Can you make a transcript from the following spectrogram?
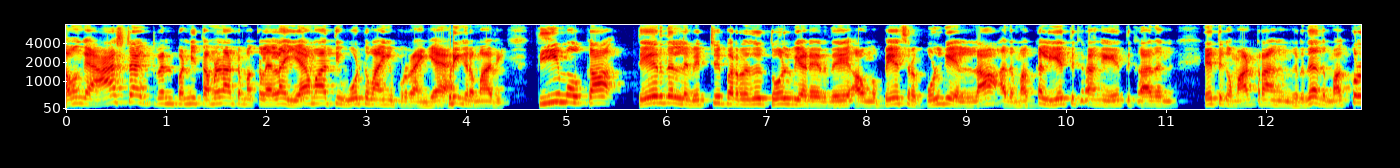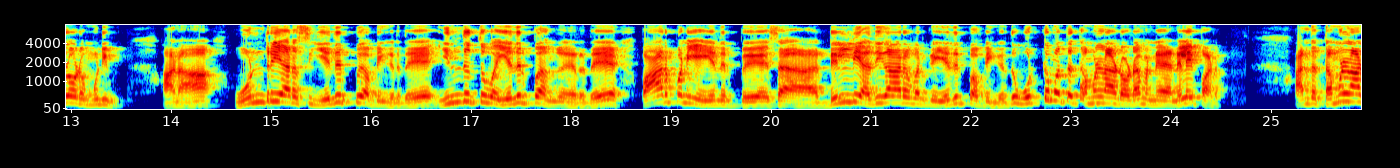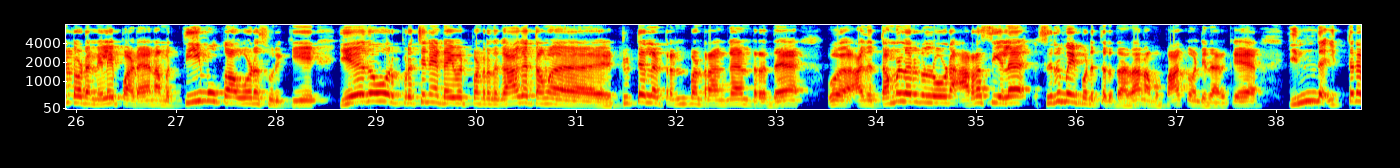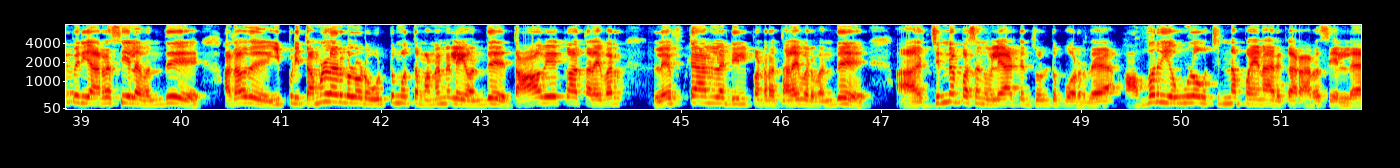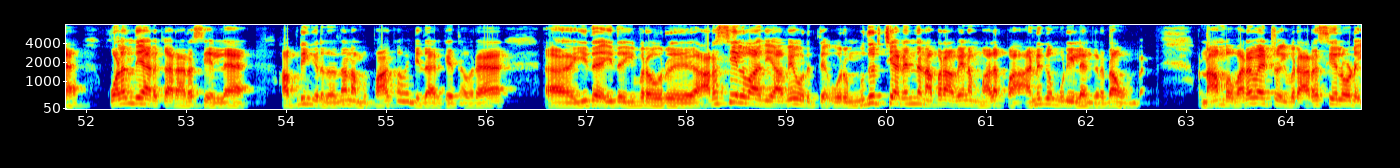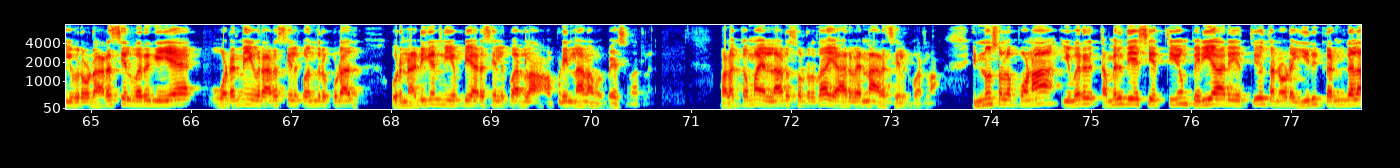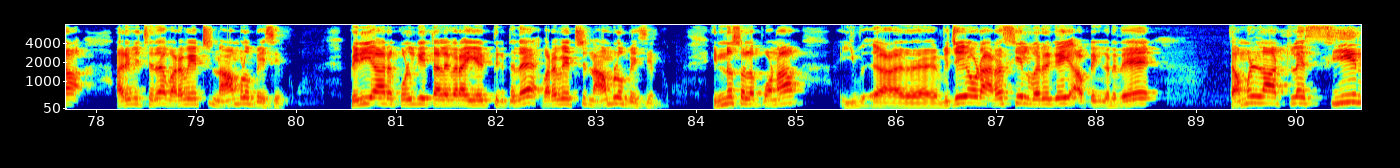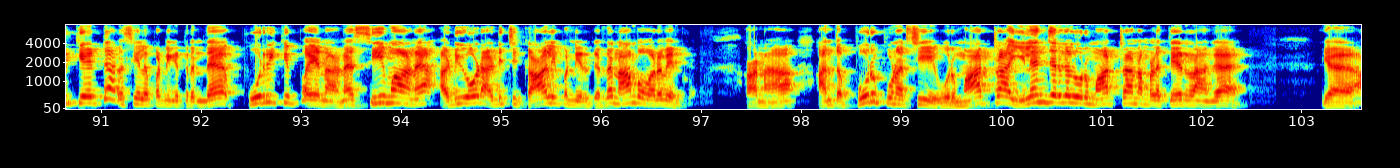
அவங்க ஹேஷ்டேக் ட்ரெண்ட் பண்ணி தமிழ்நாட்டு மக்களை எல்லாம் ஏமாற்றி ஓட்டு வாங்கி போடுறாங்க. அப்படிங்கிற மாதிரி திமுக தேர்தலில் வெற்றி பெறது தோல்வி அடைகிறது அவங்க பேசுகிற கொள்கை எல்லாம் அது மக்கள் ஏற்றுக்கிறாங்க ஏற்றுக்காத ஏற்றுக்க மாட்டுறாங்கங்கிறது அது மக்களோட முடிவு. ஆனால் ஒன்றிய அரசு எதிர்ப்பு அப்படிங்கிறது இந்துத்துவ எதிர்ப்பு அங்கிறது பார்ப்பனிய எதிர்ப்பு ச டெல்லி அதிகார வர்க்க எதிர்ப்பு அப்படிங்கிறது ஒட்டுமொத்த தமிழ்நாடோட நிலைப்பாடு. அந்த தமிழ்நாட்டோட நிலைப்பாடை நம்ம திமுகவோட சுருக்கி ஏதோ ஒரு பிரச்சனையை டைவர்ட் பண்ணுறதுக்காக தம ட்விட்டரில் ட்ரெண்ட் பண்ணுறாங்கன்றத அது தமிழர்களோட அரசியலை சிறுமைப்படுத்துறதா தான் நம்ம பார்க்க வேண்டியதாக இருக்கு. இந்த இத்தனை பெரிய அரசியலை வந்து அதாவது இப்படி தமிழர்களோட ஒட்டுமொத்த மனநிலையை வந்து தாவேகா தலைவர் லெஃப்ட் ஹேண்டில் டீல் பண்ணுற தலைவர் வந்து சின்ன பசங்க விளையாட்டுன்னு சொல்லிட்டு போடுறத அவர் எவ்வளோ சின்ன பையனாக இருக்கார் அரசியலில் குழந்தையா இருக்கார் அரசியலில் அப்படிங்கிறத தான் நம்ம பார்க்க வேண்டியதாக இருக்கே தவிர இதை இதை இவரை ஒரு அரசியல்வாதியாகவே ஒரு ஒரு முதிர்ச்சி அடைந்த நபராகவே நம்மளால் ப அணுக முடியலங்கிறது தான் உண்மை. நாம் வரவேற்றோம் இவர் அரசியலோட இவரோட அரசியல் வருகையை உடனே இவர் அரசியலுக்கு வந்துடக்கூடாது. ஒரு நடிகன் நீ எப்படி அரசியலுக்கு வரலாம்? அப்படின்லாம் நம்ம பேச வரல. வழக்கமாக எல்லாரும் சொல்கிறதா யார் வேணால் அரசியலுக்கு வரலாம். இன்னும் சொல்லப்போனால் இவர் தமிழ் தேசியத்தையும் பெரியாரியத்தையும் தன்னோட இரு கண்களாக அறிவித்ததை வரவேற்று நாமளும் பேசியிருக்கோம். பெரியார கொள்கை தலைவராக ஏற்றுக்கிட்டதை வரவேற்று நாமளும் பேசியிருக்கோம். இன்னும் சொல்லப்போனால் விஜயோட அரசியல் வருகை அப்படிங்கிறது தமிழ்நாட்டில் சீர்கேட்டு அரசியலை பண்ணிக்கிட்டு இருந்த பொறிக்கு பயனான சீமான அடியோடு அடித்து காலி பண்ணியிருக்கிறத நாம் வரவேற்கிறோம். ஆனால் அந்த பொறுப்புணர்ச்சி ஒரு மாற்றா இளைஞர்கள் ஒரு மாற்றா நம்மளை தேடுறாங்க.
